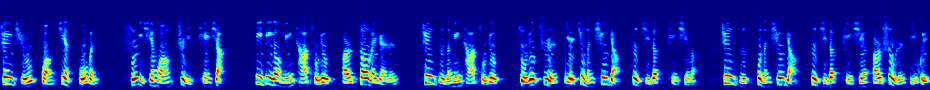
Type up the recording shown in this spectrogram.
追求广见博闻。所以，先王治理天下，必定要明察左右而招来远人。君子能明察左右，左右之人也就能修养自己的品行了。君子不能修养自己的品行而受人诋毁，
